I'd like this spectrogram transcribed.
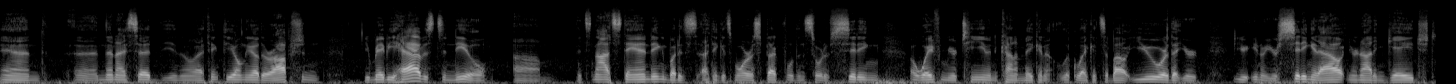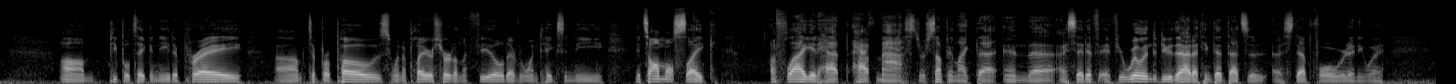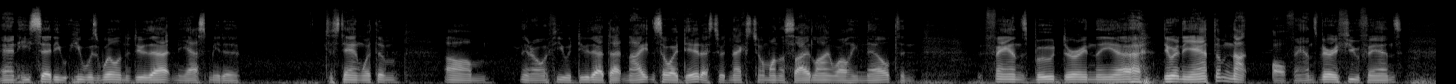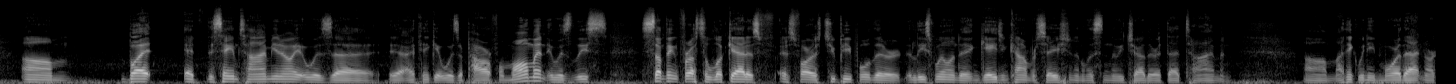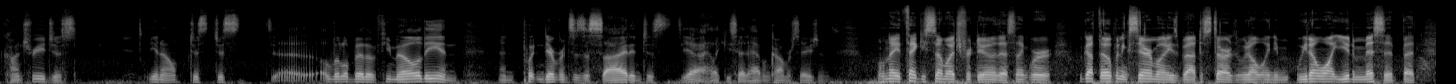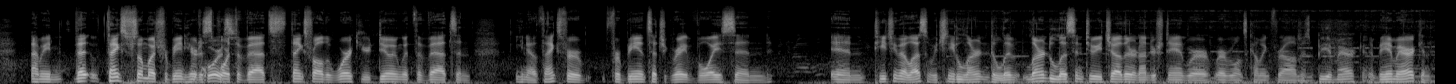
and and then I said, you know, I think the only other option you maybe have is to kneel. Um, it's not standing, but it's I think it's more respectful than sort of sitting away from your team and kind of making it look like it's about you or that you're, you, you know you're sitting it out, you're not engaged. Um, people take a knee to pray, um, to propose. When a player's hurt on the field, everyone takes a knee. It's almost like a flag at half, half mast or something like that. And uh, I said, if, if you're willing to do that, I think that that's a, a step forward anyway. And he said he, he was willing to do that, and he asked me to to stand with him. Um, you know, if he would do that that night, and so I did. I stood next to him on the sideline while he knelt, and fans booed during the uh, during the anthem. Not all fans, very few fans, um, but at the same time, you know, it was. Uh, I think it was a powerful moment. It was at least something for us to look at as as far as two people that are at least willing to engage in conversation and listen to each other at that time. And um, I think we need more of that in our country. Just, you know, just just uh, a little bit of humility and and putting differences aside and just yeah, like you said, having conversations. Well, Nate, thank you so much for doing this. I think we're we've got the opening ceremony is about to start. We don't want you, we don't want you to miss it, but I mean, that, thanks so much for being here of to course. support the vets. Thanks for all the work you're doing with the vets, and you know, thanks for for being such a great voice and and teaching that lesson. We just need to learn to live, learn to listen to each other and understand where, where everyone's coming from, and Be American. and be American.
